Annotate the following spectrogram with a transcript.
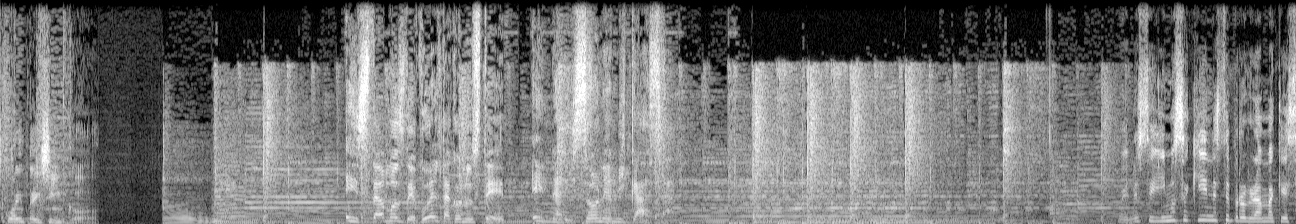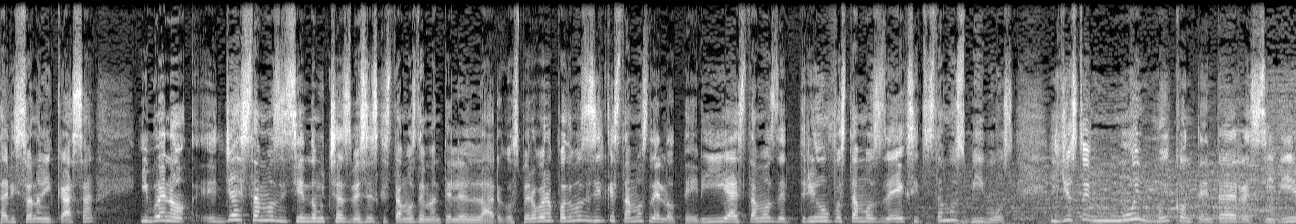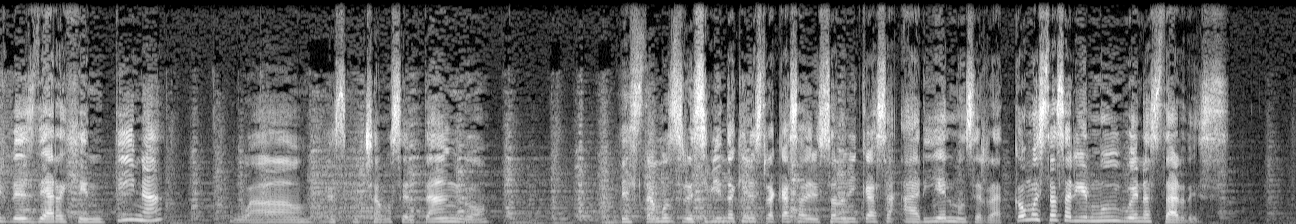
45 Estamos de vuelta con usted en Arizona, mi casa. Bueno, seguimos aquí en este programa que es Arizona, mi casa. Y bueno, eh, ya estamos diciendo muchas veces que estamos de manteles largos, pero bueno, podemos decir que estamos de lotería, estamos de triunfo, estamos de éxito, estamos vivos. Y yo estoy muy, muy contenta de recibir desde Argentina Wow, escuchamos el tango. Estamos recibiendo aquí en nuestra casa de Solo Mi Casa Ariel Monserrat. ¿Cómo estás, Ariel? Muy buenas tardes.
